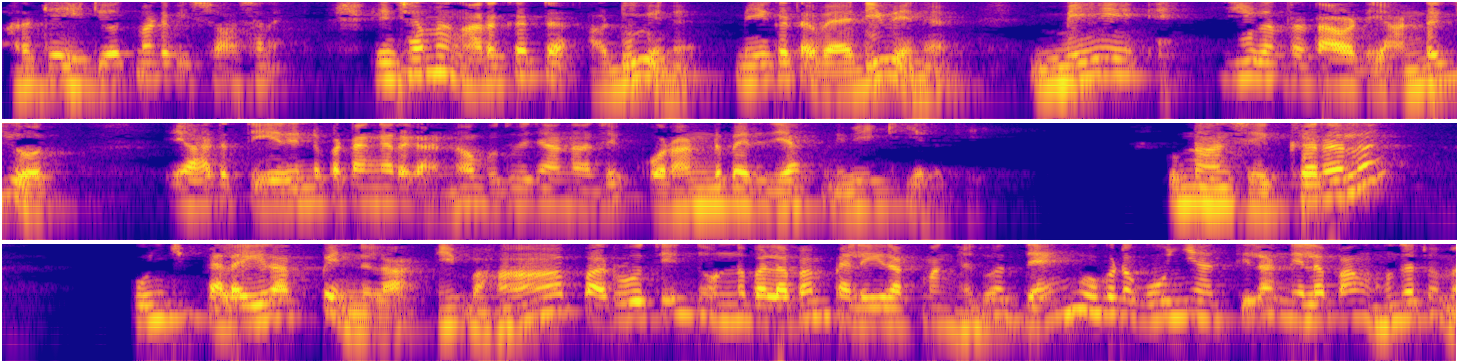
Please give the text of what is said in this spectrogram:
අරකේ හිටියොත් මට විශ්වාස නැහැ ඒ නිසා මම අරකට අඩු වෙන මේකට වැඩි වෙන මේ ජීවන රටාවට යන්න ගියොත් එයාට තේරෙන්න පටන් අර ගන්නවා බුදුරජාණන් වහන්සේ කරන්න බැරි දෙයක් නෙවෙයි කියලා තියෙනවා. උන්වහන්සේ කරලා පුංචි පැලිරක් පෙන්නලා මේ මහා පර්වතෙන් ඔන්න බලපන් පැලිරක් මං හැදුවා. දැන් ඔකට කුණ්‍යයක් තියලා නෙලපන් හොඳටම.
